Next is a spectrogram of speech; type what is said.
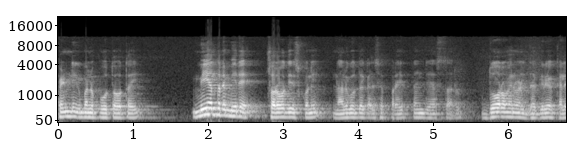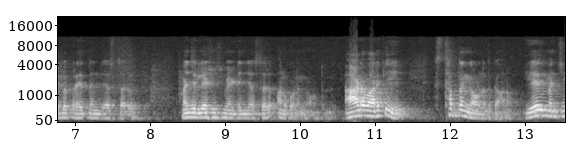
పెండింగ్ పనులు పూర్తవుతాయి. మీ అంతటా మీరే చొరవ తీసుకొని నలుగురితో కలిసే ప్రయత్నం చేస్తారు. దూరమైన వాళ్ళు దగ్గరగా కలిపే ప్రయత్నం చేస్తారు. మంచి రిలేషన్స్ మెయింటైన్ చేస్తారు. అనుకూలంగా ఉంటుంది. ఆడవారికి స్తబ్దంగా ఉండదు కాలం. ఏది మంచి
